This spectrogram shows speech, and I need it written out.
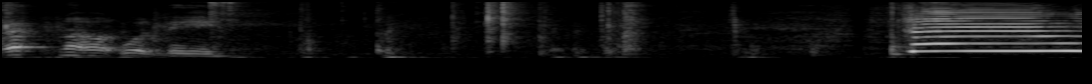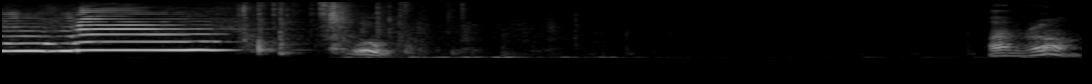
that note would be Ooh. I'm wrong.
